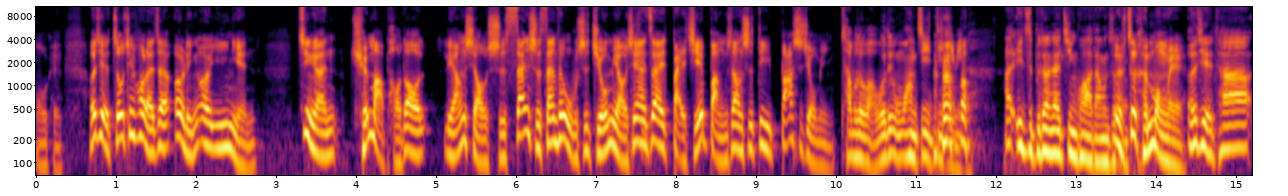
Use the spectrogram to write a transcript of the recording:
，OK。而且周青后来在二零二一年竟然全马跑到。两小时三十三分五十九秒，现在在百捷榜上是第八十九名，差不多吧？我都忘记第几名了。他一直不断在进化当中，对，这很猛哎！而且他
